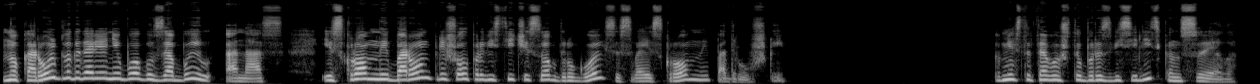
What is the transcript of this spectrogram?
Но король, благодарение Богу, забыл о нас, и скромный барон пришел провести часок-другой со своей скромной подружкой. Вместо того, чтобы развеселить Консуэло,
